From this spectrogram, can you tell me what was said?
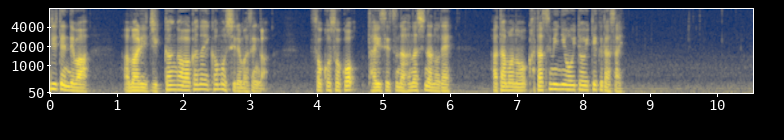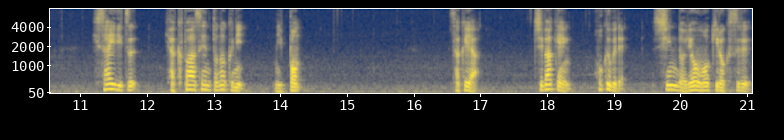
時点ではあまり実感が湧かないかもしれませんが、そこそこ大切な話なので、頭の片隅に置いておいてください。被災率100%の国、日本。昨夜、千葉県北部で震度4を記録する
